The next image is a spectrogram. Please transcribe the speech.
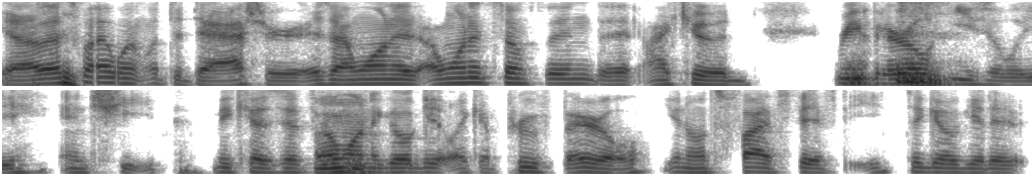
Yeah, that's why I went with the dasher is I wanted I wanted something that I could rebarrel easily and cheap because if I Mm. want to go get like a proof barrel, you know, it's 550 to go get it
